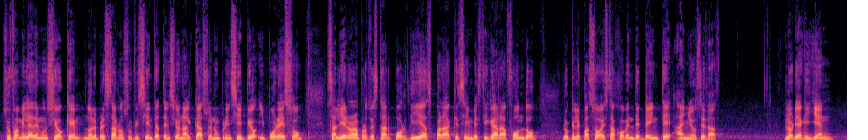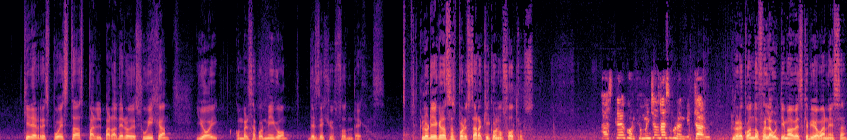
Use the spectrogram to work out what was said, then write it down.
Su familia denunció que no le prestaron suficiente atención al caso en un principio y por eso salieron a protestar por días para que se investigara a fondo lo que le pasó a esta joven de 20 años de edad. Gloria Guillén quiere respuestas para el paradero de su hija y hoy conversa conmigo desde Houston, Texas. Gloria, gracias por estar aquí con nosotros. A usted, Jorge, muchas gracias por invitarme. Gloria, ¿cuándo fue la última vez que vio a Vanessa?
